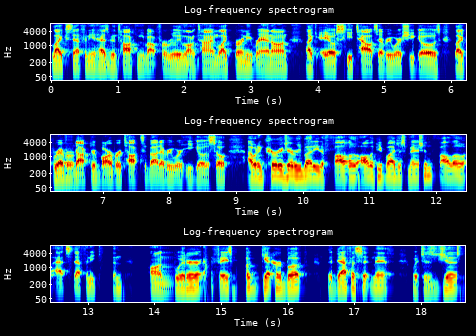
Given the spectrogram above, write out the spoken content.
like Stephanie has been talking about for a really long time, like Bernie ran on, like AOC touts everywhere she goes, like Reverend Dr. Barber talks about everywhere he goes. So I would encourage everybody to follow all the people I just mentioned, follow at Stephanie Kelton on Twitter and Facebook, get her book, The Deficit Myth, which is just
